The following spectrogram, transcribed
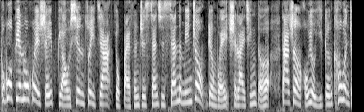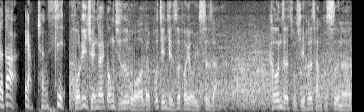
不过辩论会谁表现最佳，有百分之三十三的民众认为是赖清德大胜侯友谊跟柯文哲的两成四。火力全开攻，其实我的不仅仅是侯友谊市长，柯文哲主席何尝不是呢？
